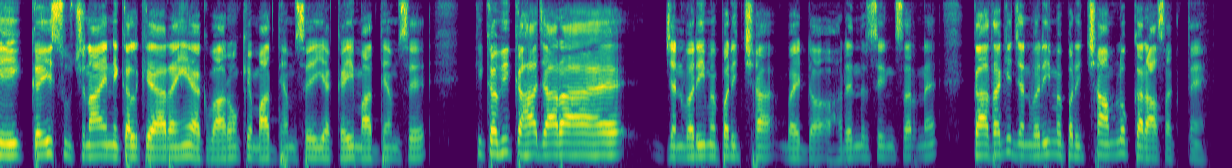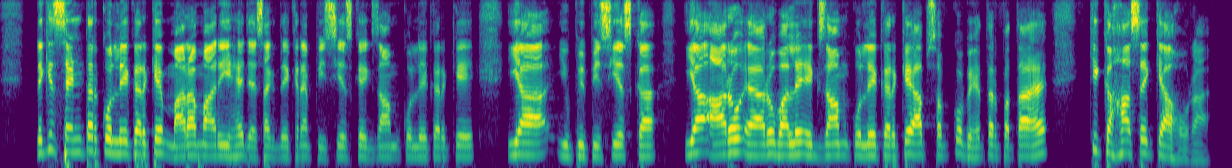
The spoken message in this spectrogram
कि कई सूचनाएँ निकल के आ रही हैं अखबारों के माध्यम से या कई माध्यम से कि कभी कहा जा रहा है, जनवरी में परीक्षा, भाई हरेंद्र सिंह सर ने कहा था कि जनवरी में परीक्षा हम लोग करा सकते हैं। लेकिन सेंटर को लेकर के मारा मारी है, जैसा कि देख रहे हैं पीसीएस के एग्ज़ाम को लेकर के या यूपी पीसीएस का या आर ओ वाले एग्ज़ाम को लेकर के आप सबको बेहतर पता है कि कहाँ से क्या हो रहा है।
